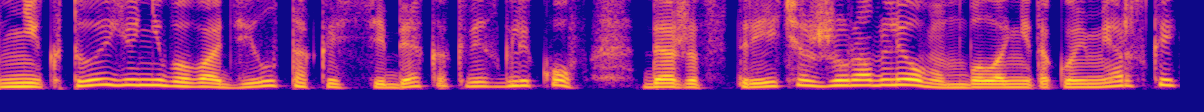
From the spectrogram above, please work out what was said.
Никто ее не выводил так из себя, как Визгляков. Даже встреча с Журавлевым была не такой мерзкой,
